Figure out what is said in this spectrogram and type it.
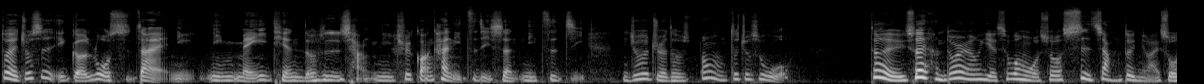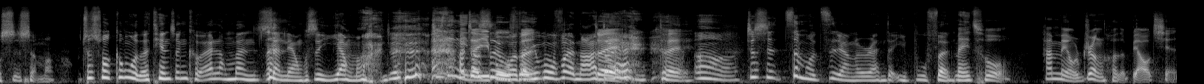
对，就是一个落实在你你每一天的日常，你去观看你自己身你自己，你就会觉得，嗯，这就是我。对，所以很多人也是问我说，视障对你来说是什么？我就说跟我的天真、可爱、浪漫、善良不是一样吗？就是它就是我的一部分啊。对对，对嗯，就是这么自然而然的一部分。没错，它没有任何的标签。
